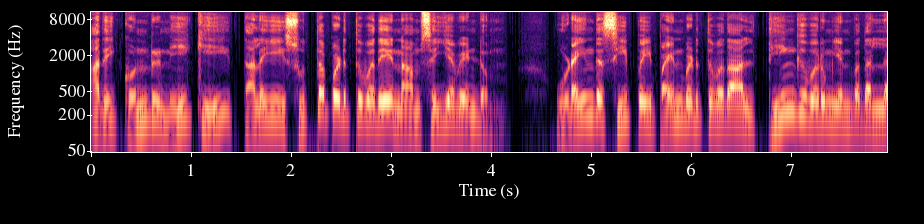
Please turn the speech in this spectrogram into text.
அதைக் கொன்று நீக்கி தலையை சுத்தப்படுத்துவதே நாம் செய்ய வேண்டும். உடைந்த சீப்பை பயன்படுத்துவதால் தீங்கு வரும் என்பதல்ல.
